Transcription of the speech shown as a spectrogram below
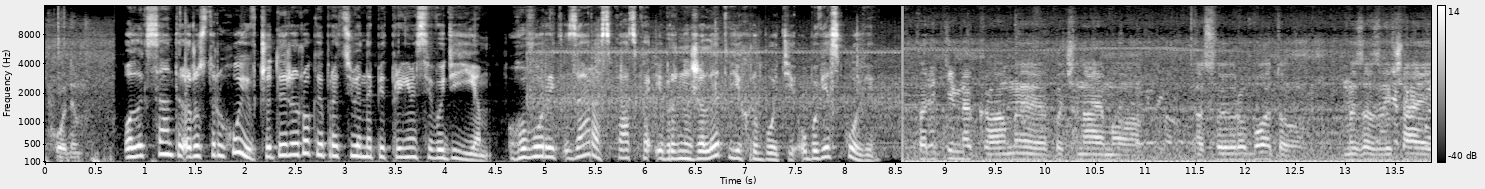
входимо. Олександр Росторгуєв чотири роки працює на підприємстві водієм. Говорить, зараз каска і бронежилет в їх роботі обов'язкові. Перед тим як е, ми починаємо е, свою роботу, ми зазвичай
